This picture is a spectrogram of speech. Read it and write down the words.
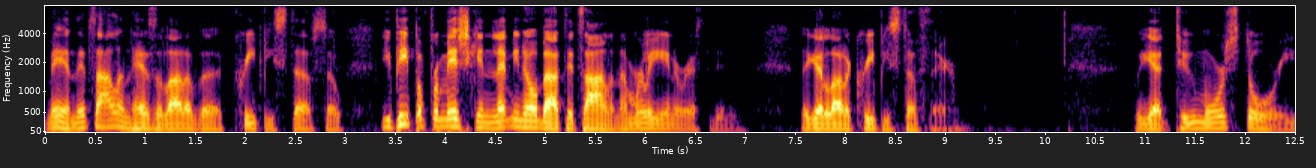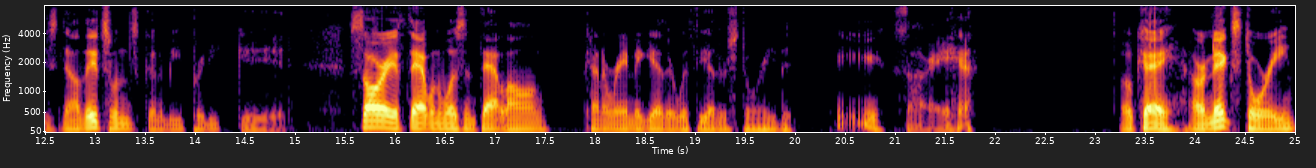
man, this island has a lot of uh, creepy stuff. So, you people from Michigan, let me know about this island. I'm really interested in it. They got a lot of creepy stuff there. We got two more stories. Now, this one's going to be pretty good. Sorry if that one wasn't that long. Kind of ran together with the other story, but eh, sorry. okay, our next story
